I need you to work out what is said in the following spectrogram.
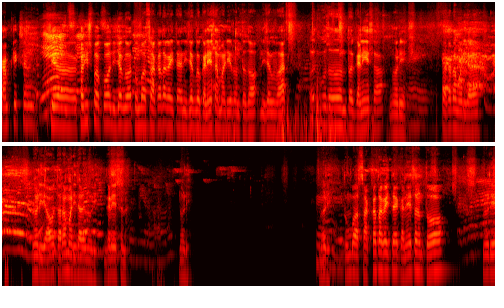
ಕಾಂಪಿಟೇಷನ್ ಕಳಿಸ್ಬೇಕು ನಿಜಕ್ಕೂ. ತುಂಬ ಸಖತ್ತಾಗೈತೆ ನಿಜಕ್ಕೂ ಗಣೇಶ ಮಾಡಿರೋಂಥದ್ದು ನಿಜಕ್ಕೂ ಅದ್ಭುತವಾದಂಥ ಗಣೇಶ. ನೋಡಿ ಸಖತ ಮಾಡಿದ್ದಾಳೆ ನೋಡಿ ಯಾವ ಥರ ಮಾಡಿದ್ದಾಳೆ ನೋಡಿ ಗಣೇಶನ. ನೋಡಿ. ನೋಡಿ ತುಂಬ ಸಖತ್ತಾಗೈತೆ ಗಣೇಶ ಅಂತೂ ನೋಡಿ.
